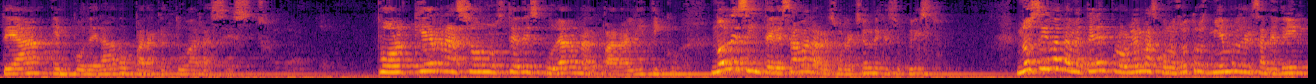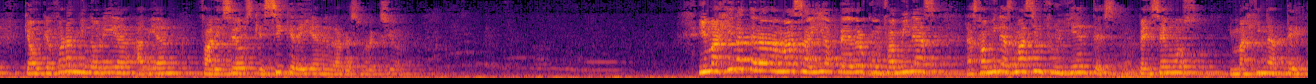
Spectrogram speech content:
te ha empoderado para que tú hagas esto? ¿Por qué razón ustedes curaron al paralítico? No les interesaba la resurrección de Jesucristo. No se iban a meter en problemas con los otros miembros del Sanedrín, que aunque fueran minoría, habían fariseos que sí creían en la resurrección. Imagínate nada más ahí a Pedro con familias, las familias más influyentes. Pensemos, imagínate,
